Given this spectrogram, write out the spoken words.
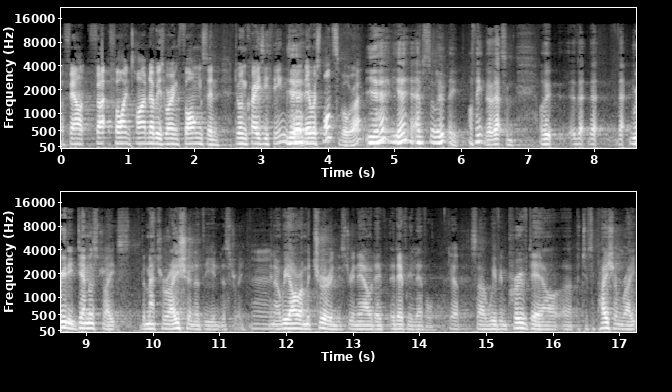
a found, fine time. Nobody's wearing thongs and doing crazy things. Yeah. They're, they're responsible, right? Yeah, yeah, absolutely. I think that that's a, that, that, that really demonstrates the maturation of the industry. Mm. You know, we are a mature industry now at, at every level. Yep. So we've improved our uh, participation rate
